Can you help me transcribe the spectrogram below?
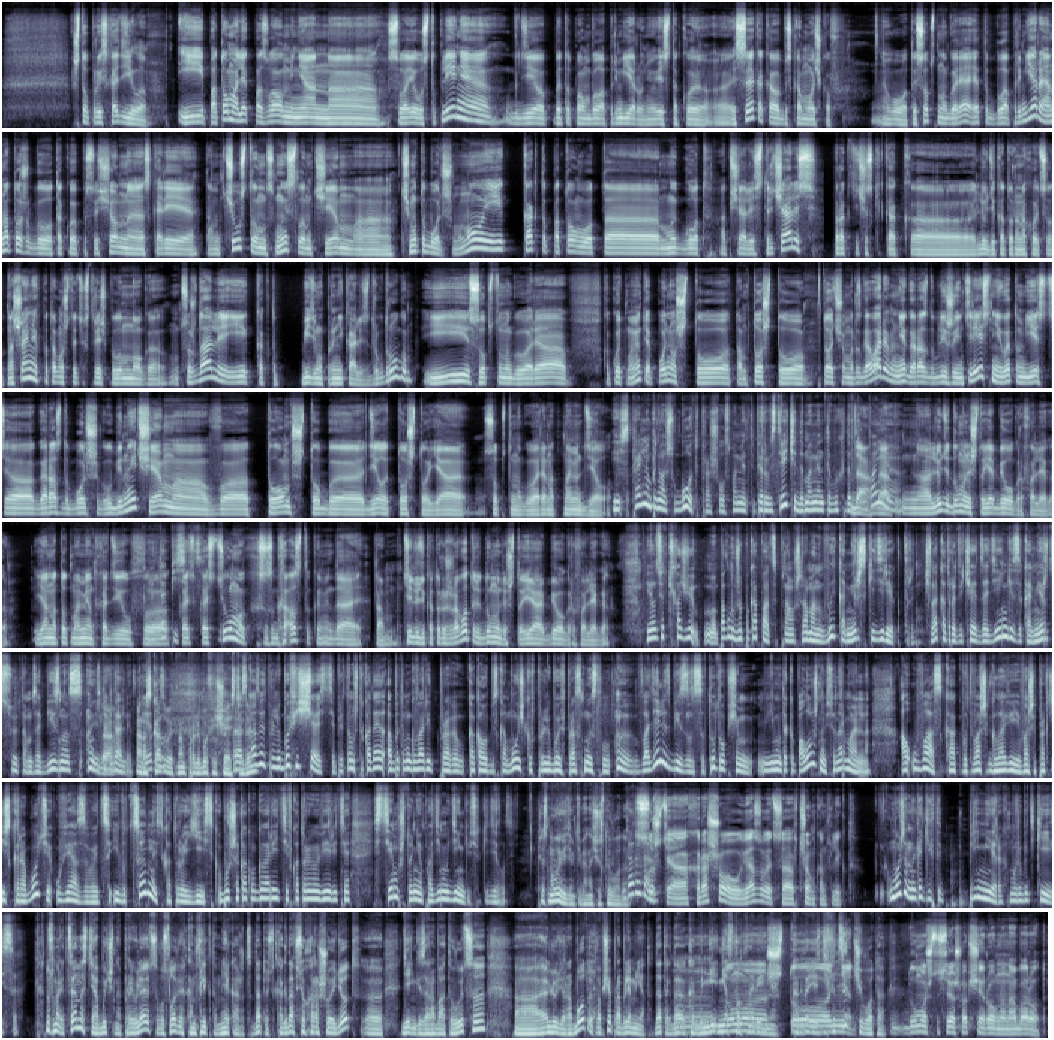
что происходило. И потом Олег позвал меня на свое выступление, где это, по-моему, была премьера, у него есть такое э, эссе «Какао без комочков». Вот. И, собственно говоря, это была премьера, и она тоже была такое посвященное скорее там, чувствам, смыслам, чем э, чему-то большему. Ну и как-то потом вот э, мы год общались, встречались, практически как э, люди, которые находятся в отношениях, потому что этих встреч было много, обсуждали и как-то видимо, проникались друг другом. И, собственно говоря, в какой-то момент я понял, что там то, что, то, о чем мы разговариваем, мне гораздо ближе и интереснее, и в этом есть э, гораздо больше глубины, чем э, в том, чтобы делать то, что я, собственно говоря, на тот момент делал. Я правильно поняла, что год прошел с момента первой встречи до момента выхода в Да, компанию? да. Люди думали, что я биограф Олега. Я на тот момент ходил в э, ко- костюмах с галстуками, да. Там те люди, которые уже работали, думали, что я биограф Олега. Я вот все-таки хочу поглубже покопаться, потому что, Роман, вы коммерческий директор, человек, который отвечает за деньги, за коммерцию, там, за бизнес и Да. так далее. При А рассказывает нам про любовь и счастье, рассказывает про любовь и счастье, при том, что когда об этом говорит про какао без комочков, про любовь, про смысл владелец бизнеса, тут, в общем, ему так и положено, все нормально. А у вас, как вот в вашей голове и в вашей практической работе увязывается и вот ценность, которая есть, больше, как вы говорите, в которую вы верите, с тем, что необходимо деньги все-таки делать? Сейчас мы выведем тебя на чистую воду. Да-да-да. Слушайте, а хорошо увязывается, а в чем конфликт? Можно на каких-то примерах, может быть, кейсах? Ну, смотри, ценности обычно проявляются в условиях конфликта, мне кажется, да, то есть когда все хорошо идет, э, деньги зарабатываются, э, люди работают, вообще проблем нет, да, тогда как бы не- нет Думаю, столкновения. что Когда есть дефицит нет. чего-то, Думаю, что, Сереж, вообще ровно наоборот.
